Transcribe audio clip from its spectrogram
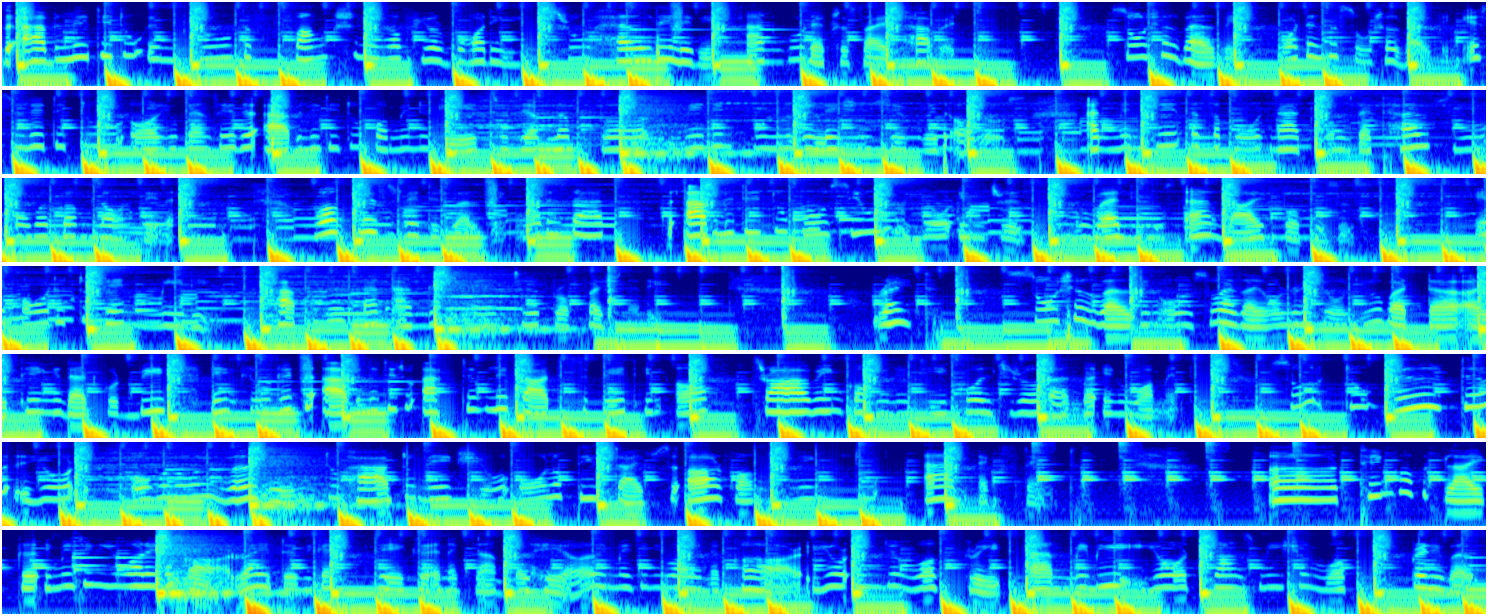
The ability to improve the functioning of your body through healthy living and good exercise habits social well-being. What is the social well-being? It's related to or you can say the ability to communicate to develop a meaningful relationship with others and maintain a support network that helps you overcome loneliness. Workplace related well-being. What is that? The ability to pursue your interests your values and life purposes in order to gain meaning happiness and enrichment professionally. Right. Social well-being also as i already told you but uh, i think that could be included the ability to actively participate in a thriving community cultural and the environment. So to build your overall well-being to have to make sure all of these types are functioning to an extent uh, think of it like uh, imagine you are in a car right? We can take an example here. Imagine you are in a car your engine works great and maybe your transmission works pretty well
